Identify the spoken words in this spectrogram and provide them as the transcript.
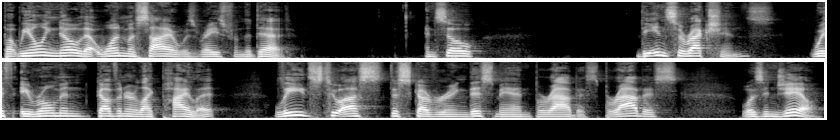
But we only know that one Messiah was raised from the dead. And so the insurrections with a Roman governor like Pilate leads to us discovering this man, Barabbas. Barabbas was in jail.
